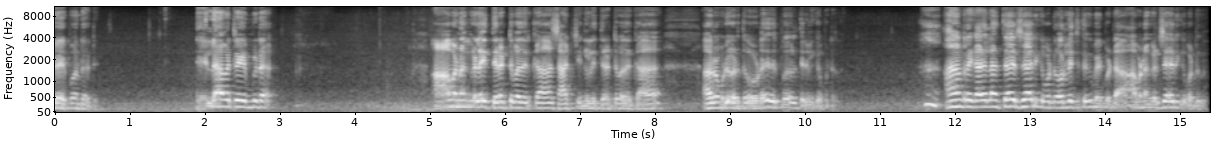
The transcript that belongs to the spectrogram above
இவை போன்றவற்றை எல்லாவற்றையும் விட ஆவணங்களை திரட்டுவதற்காக சாட்சியங்களை திரட்டுவதற்காக அவர் முடிவெடுத்தவோடு எதிர்ப்புகள் தெரிவிக்கப்பட்டது. அன்றைக்கு அதெல்லாம் தே சேகரிக்கப்பட்டு ஒரு லட்சத்துக்கும் மேற்பட்ட ஆவணங்கள் சேகரிக்கப்பட்டது.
